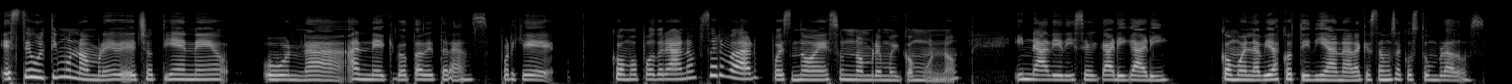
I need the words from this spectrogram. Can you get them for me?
Este último nombre, de hecho, tiene una anécdota detrás, porque como podrán observar, pues no es un nombre muy común, ¿no? Y nadie dice Gary Gary, como en la vida cotidiana a la que estamos acostumbrados.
